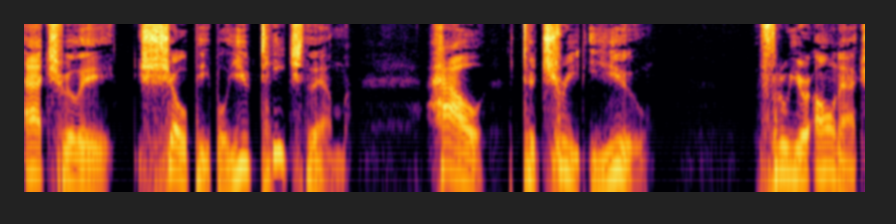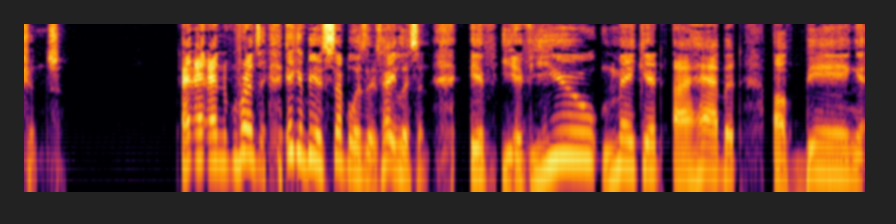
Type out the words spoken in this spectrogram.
actually show people, you teach them how to treat you through your own actions. And, and, and, friends, it can be as simple as this. Hey, listen, if if you make it a habit of being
